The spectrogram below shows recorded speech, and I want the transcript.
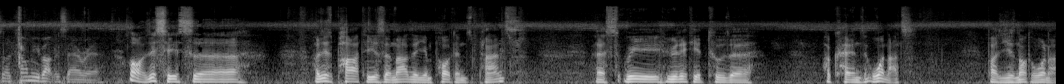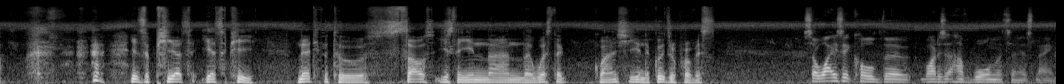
So tell me about this area. Oh, this is uh, this part is another important plant. As we related to the can walnuts, but it's not walnut. it's a PS ESP, native to southeastern Yunnan, west Guangxi, and the Guizhou province. So why is it called the? Why does it have walnut in its name?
